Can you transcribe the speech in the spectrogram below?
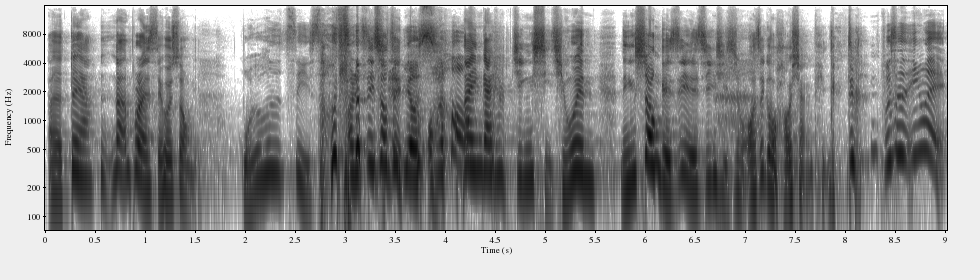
呃，对啊，那不然谁会送你？我都是自己送，哦，你自己送自己，有时哇候那应该是惊喜。请问您送给自己的惊喜是什么？哦，这个我好想听。不是因为。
